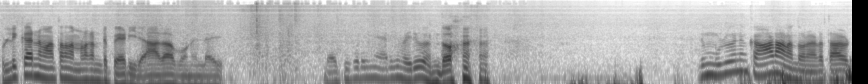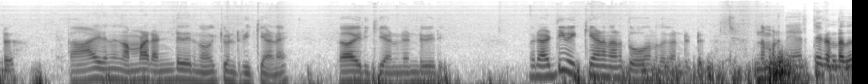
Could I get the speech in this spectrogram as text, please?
പുള്ളിക്കാരനെ മാത്രം നമ്മളെ കണ്ടിട്ട് പേടിയില്ല. അതാ പോണില്ല ബാക്കി ഇനി ആരെങ്കിലും വരുമോ എന്തോ? ഇത് മുഴുവനും കാടാണെന്ന് തോന്നുന്നു താഴോട്ട്. താഴെ ഇരുന്ന് നമ്മളെ രണ്ടുപേര് നോക്കിക്കൊണ്ടിരിക്കുകയാണ്. താ ഇരിക്കുകയാണ് രണ്ടുപേര്. ഒരു അടി വെക്കുകയാണെന്നാണ് തോന്നുന്നത് കണ്ടിട്ട്. നമ്മൾ നേരത്തെ കണ്ടത്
